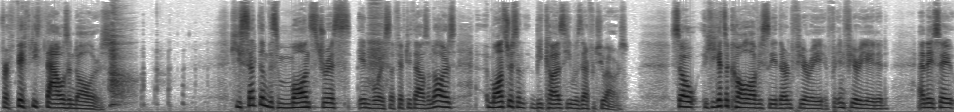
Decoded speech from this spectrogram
for $50,000. he sent them this monstrous invoice of $50,000, monstrous because he was there for two hours. So he gets a call. Obviously, they're infuri- infuriated, and they say, "You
